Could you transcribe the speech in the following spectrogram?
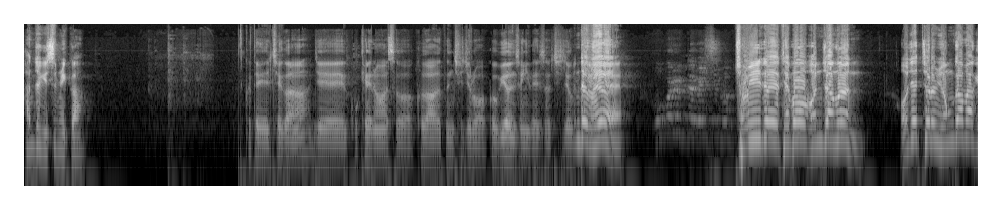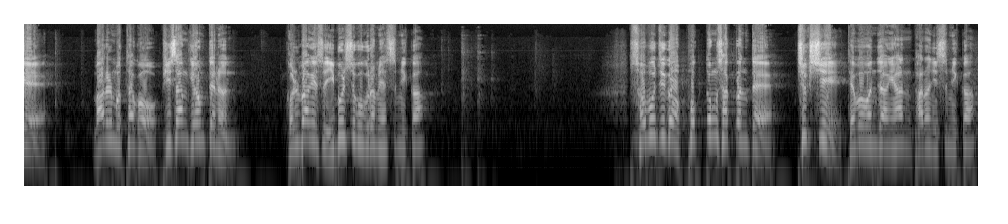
한 적 있습니까? 그때 제가 이제 국회에 나와서 그와 같은 취지로 그 위헌성에 대해서 지적. 근데 왜 조희대 대법원장은 어제처럼 용감하게 말을 못하고 비상계엄 때는 걸방에서 입을 쓰고 그러면 했습니까? 서부지법 폭동 사건 때 즉시 대법원장이 한 발언 있습니까?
